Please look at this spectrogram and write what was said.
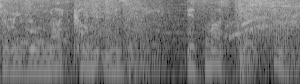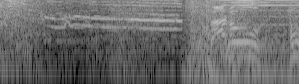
Victory will not come easily. It must be seized. Battle for.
